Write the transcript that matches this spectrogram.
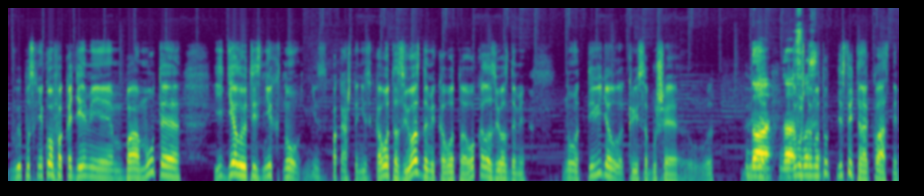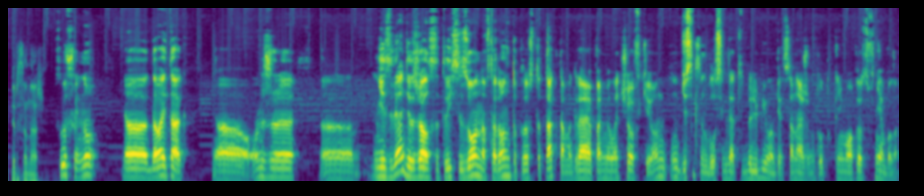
выпускников Академии Баамуте и делают из них, ну, не, пока что не кого-то звездами, кого-то около звездами. Ну, ты видел Криса Буше? Да, Те, да. Потому слушай, что, ну, тут действительно классный персонаж. Слушай, ну, э, давай так. Э, он же э, не зря держался три сезона в Торонто просто так, там, играя по мелочевке. Он ну, действительно был всегда трудолюбивым персонажем, тут к нему вопросов не было.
